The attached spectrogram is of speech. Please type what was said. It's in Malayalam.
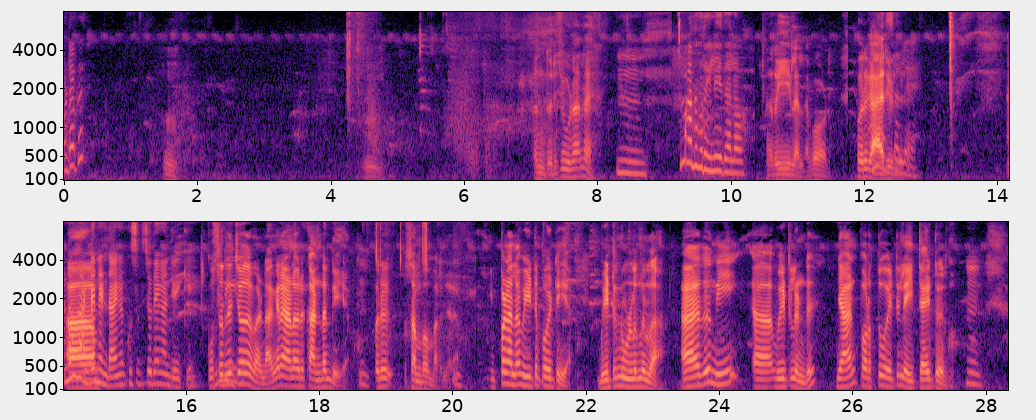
ഇങ്ങോട്ടേക്ക്. എന്തൊരു ചൂടാല്ലേ? നമുക്കത് റീൽ ചെയ്താലോ? റീലല്ല പോണം ഒരു കാര്യമില്ല. കുസൃതി ചോദ്യം വേണ്ട. അങ്ങനെയാണ് ഒരു കണ്ടന്റ് ചെയ്യാം. ഒരു സംഭവം പറഞ്ഞുതരാം. ഇപ്പോഴല്ല വീട്ടിൽ പോയിട്ട് ചെയ്യാം. വീട്ടിന്റെ ഉള്ളിൽ നിന്നുള്ള അതായത് നീ വീട്ടിലുണ്ട്. ഞാൻ പുറത്തു പോയിട്ട് ലേറ്റ് ആയിട്ട് വരുന്നു.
